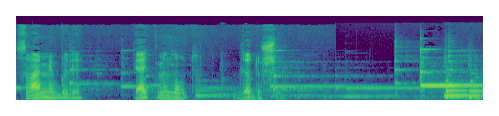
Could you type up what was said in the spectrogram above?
С вами были «Пять минут для души». thank you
